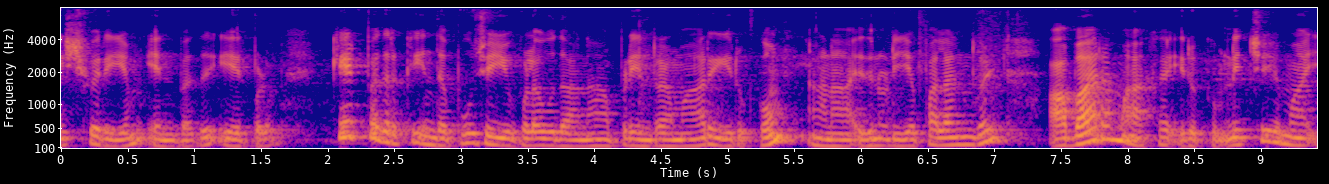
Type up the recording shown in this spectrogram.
ஐஸ்வர்யம் என்பது ஏற்படும். கேட்பதற்கு இந்த பூஜை இவ்வளவுதானா அப்படின்ற மாதிரி இருக்கும். ஆனால் இதனுடைய பலன்கள் அபாரமாக இருக்கும். நிச்சயமாக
